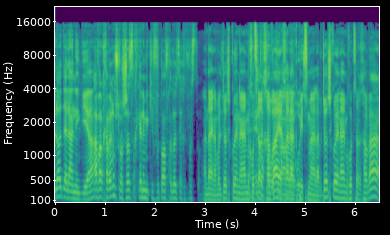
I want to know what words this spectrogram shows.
לא יודע לאן הגיע. אבל חברים, שלושה שחקנים הקיפו אותו, אף אחד לא הצליח לתפוס אותו. עדיין, אבל ג'וש כהן היה מחוץ לרחבה, יכל להקפיץ. מעליו. ג'וש כהן היה מחוץ לרחבה,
